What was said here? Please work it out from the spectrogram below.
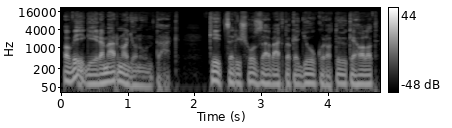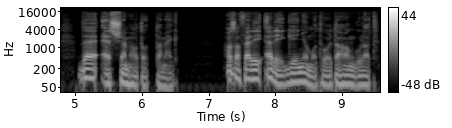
A végére már nagyon unták. Kétszer is hozzávágtak egy jókora tőkehalat, de ez sem hatotta meg. Hazafelé eléggé nyomott volt a hangulat,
